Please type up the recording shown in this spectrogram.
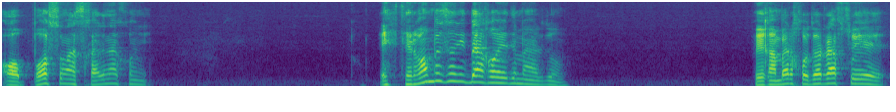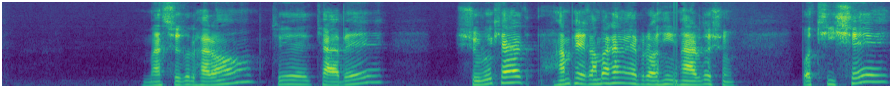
عباس رو مسخره نکنین. احترام بذارید به عقاید مردم. پیغمبر خدا رفت توی مسجد الحرام توی کعبه شروع کرد. هم پیغمبر هم ابراهیم هر دوشون با تیشه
